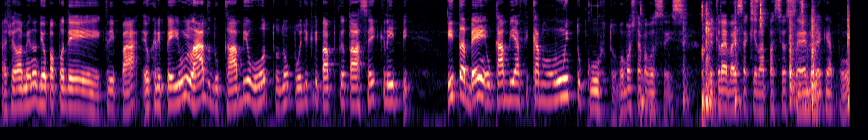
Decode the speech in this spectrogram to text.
Mas pelo menos deu para poder clipar. Eu clipei um lado do cabo e o outro não pude clipar porque eu tava sem clipe. E também o cabo ia ficar muito curto. Vou mostrar para vocês. Tive que levar isso aqui lá para seu cérebro daqui a pouco.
